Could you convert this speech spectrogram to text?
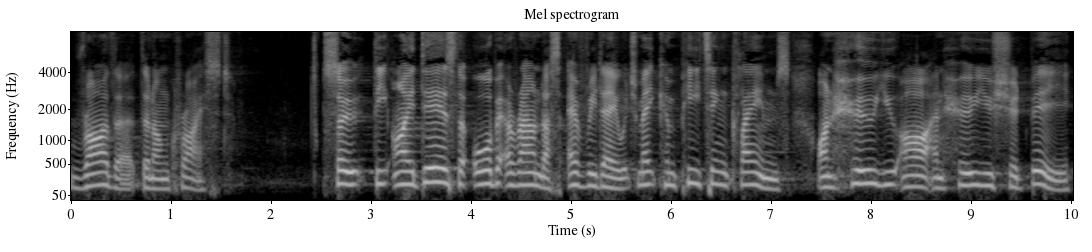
rather than on Christ. So, the ideas that orbit around us every day, which make competing claims on who you are and who you should be,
